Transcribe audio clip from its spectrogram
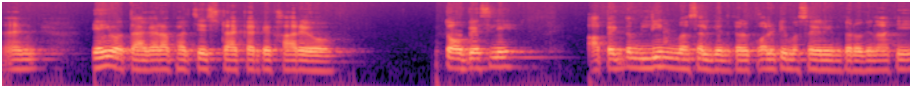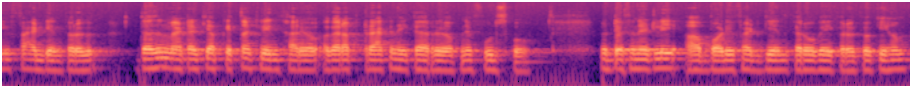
एंड यही होता है, अगर आप हर चीज़ ट्रैक करके खा रहे हो तो ऑब्वियसली आप एकदम लीन मसल गेन करो क्वालिटी मसल गेन करोगे, ना कि फैट गेन करोगे। डजेंट मैटर कि आप कितना क्लीन खा रहे हो, अगर आप ट्रैक नहीं कर रहे हो अपने फूड्स को तो डेफिनेटली आप बॉडी फैट गेन करोगे ही करोगे, क्योंकि हम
